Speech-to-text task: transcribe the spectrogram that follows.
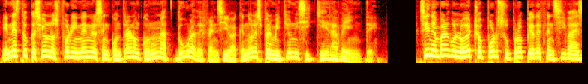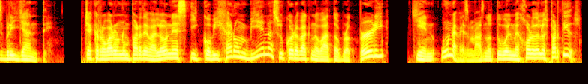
en esta ocasión los 49ers se encontraron con una dura defensiva que no les permitió ni siquiera 20. Sin embargo, lo hecho por su propia defensiva es brillante, ya que robaron un par de balones y cobijaron bien a su quarterback novato Brock Purdy, quien una vez más no tuvo el mejor de los partidos.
